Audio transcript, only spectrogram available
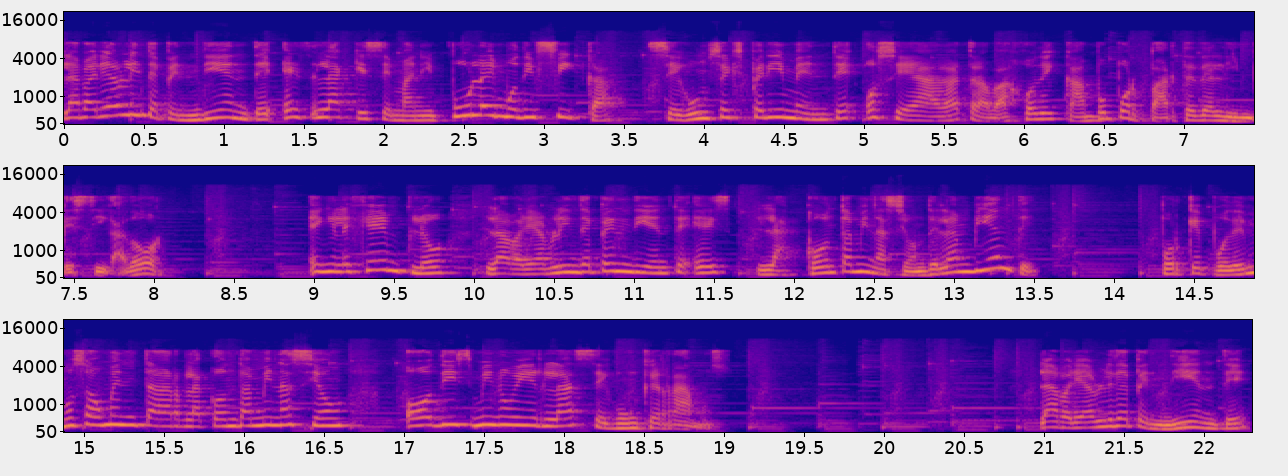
La variable independiente es la que se manipula y modifica según se experimente o se haga trabajo de campo por parte del investigador. En el ejemplo, la variable independiente es la contaminación del ambiente, porque podemos aumentar la contaminación o disminuirla según querramos. La variable dependiente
